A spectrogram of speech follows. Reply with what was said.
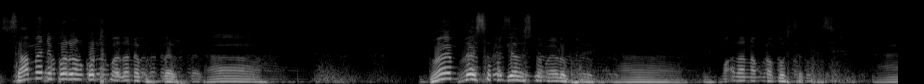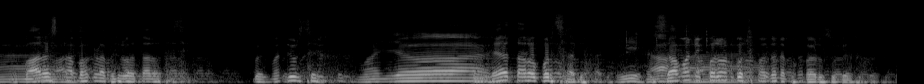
સામેની પરવણ કોઠમાં તને પંદર હા. નોએમ દસ અગિયારસ નો મેળો ભરે. મારા નામનો પ્રસાદ થશે. બારસ ના ભાગડા ભેરવા તારા થશે. બોલ મંજૂર છે? મંજૂર. લે તારો પ્રસાદ. સામાન્ય હા. પરવણ કોઠમાં તને ભંગારું છું ભેરવા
